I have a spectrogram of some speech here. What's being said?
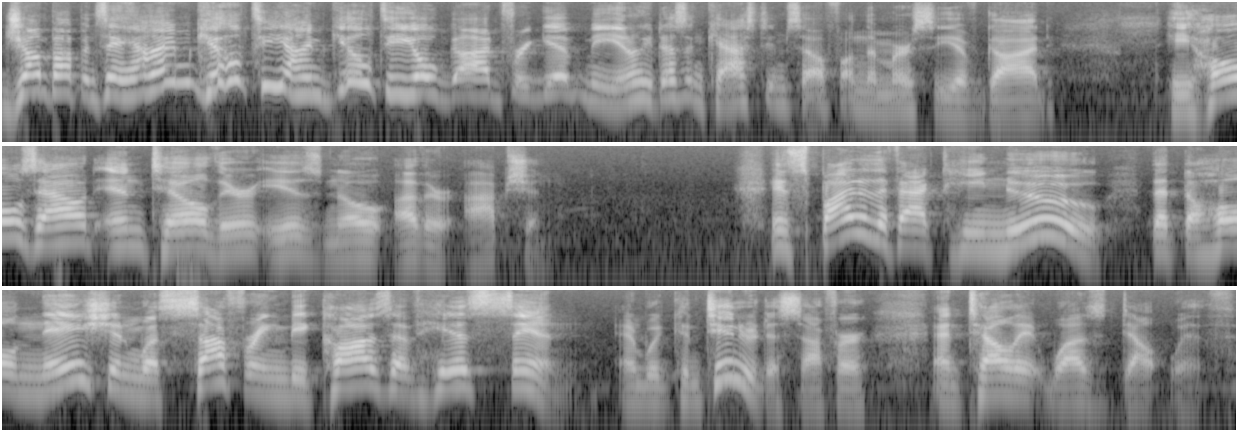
jump up and say, I'm guilty, I'm guilty, oh God, forgive me. You know, he doesn't cast himself on the mercy of God. He holds out until there is no other option. In spite of the fact he knew that the whole nation was suffering because of his sin and would continue to suffer until it was dealt with.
